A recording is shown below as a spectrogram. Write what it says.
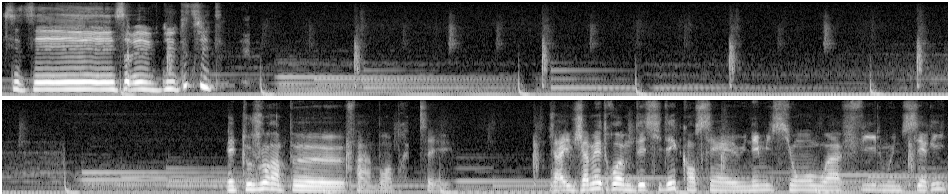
C'était, ça m'est venu tout de suite. Et toujours un peu. Enfin, bon, après, c'est. J'arrive jamais trop à me décider quand c'est une émission ou un film ou une série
